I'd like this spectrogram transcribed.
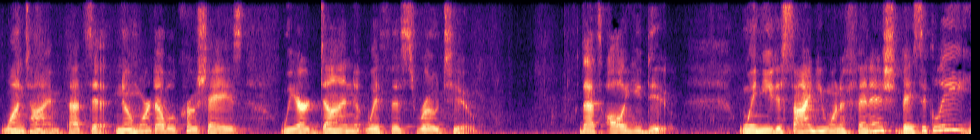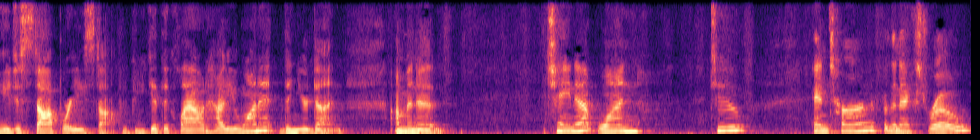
one time. That's it. No more double crochets. We are done with this row two. That's all you do. When you decide you want to finish, basically, you just stop where you stop. If you get the cloud how you want it, then you're done. I'm going to chain up one, two, and turn for the next row.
